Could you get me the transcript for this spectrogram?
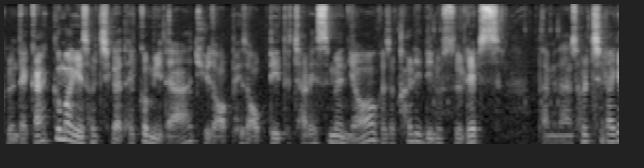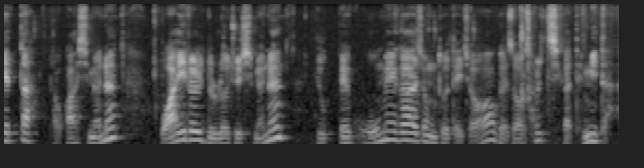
그런데 깔끔하게 설치가 될 겁니다. 뒤에 앞에서 업데이트 잘 했으면요. 그래서 Kali Linux labs 그 다음에 난 설치를 하겠다 라고 하시면은 Y를 눌러 주시면은 605메가 정도 되죠. 그래서 설치가 됩니다.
